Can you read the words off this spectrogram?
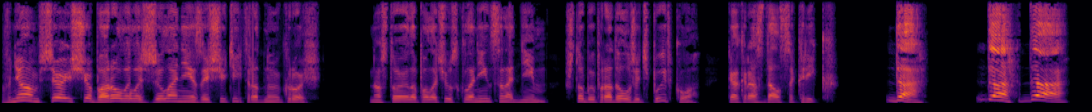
В нем все еще боролось желание защитить родную кровь. Но стоило палачу склониться над ним, чтобы продолжить пытку, как раздался крик. «Да! Да! Да!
